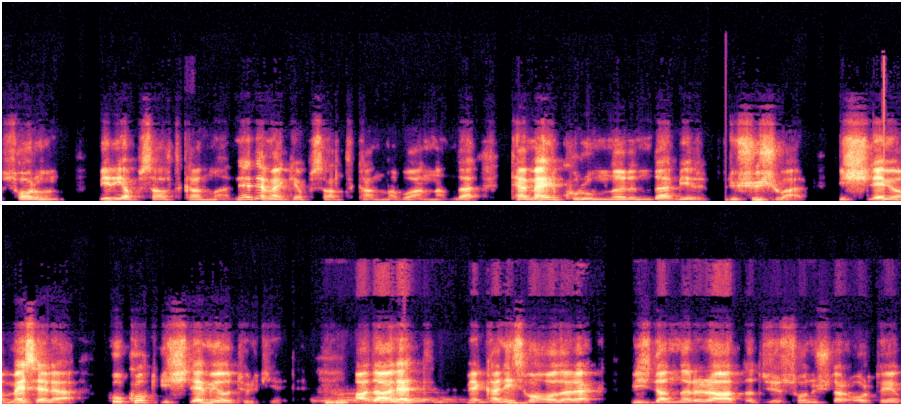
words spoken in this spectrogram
sorun bir yapısal tıkanma. Ne demek yapısal tıkanma bu anlamda? Temel kurumlarında bir düşüş var. İşlemiyor. Mesela hukuk işlemiyor Türkiye'de. Adalet mekanizma olarak vicdanları rahatlatıcı sonuçlar ortaya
